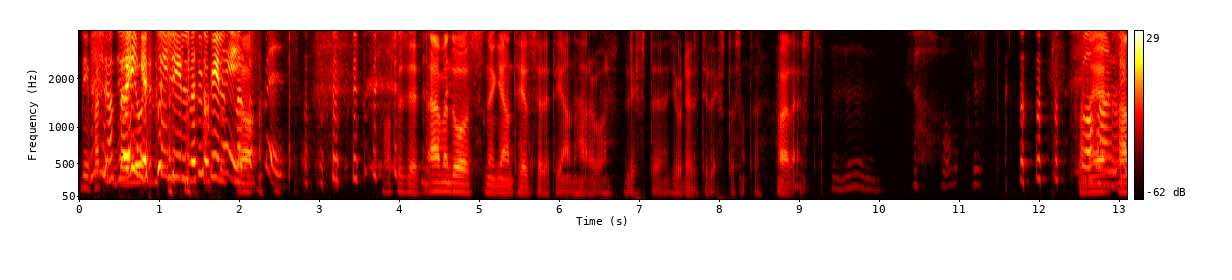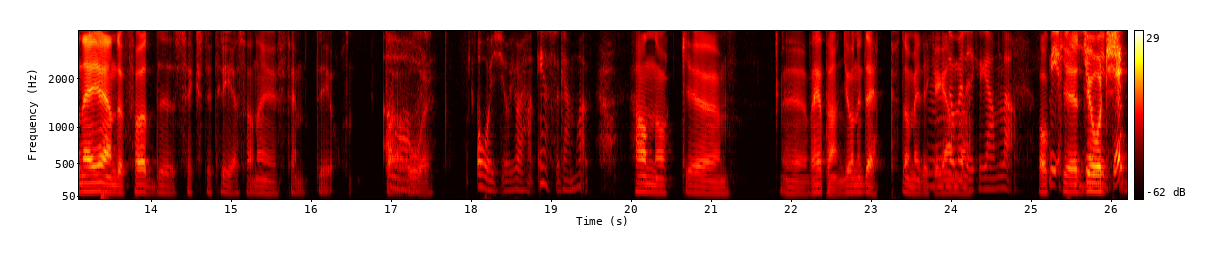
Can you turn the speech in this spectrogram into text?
det är för att jag inte Du har gjort inget skilsmässoface. skilsmässoface. ja precis. Nej men då snyggade han till sig lite grann här och var. Lyfte, gjorde lite lyft och sånt där. Har jag läst. Mm. Just. Vad Han har är, han han är ju ändå född eh, 63 så han är ju 58 Ah. år. Oj, oj, oj, han är så gammal. Han och, eh, eh, vad heter han, Johnny Depp, de är lika Mm, gamla. De är lika gamla. Och Men jag eh, tycker Johnny George, Depp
